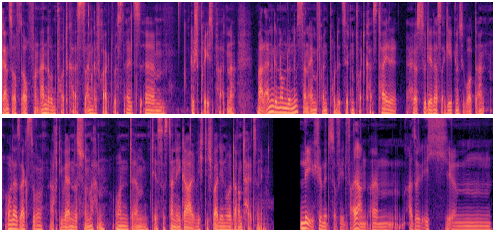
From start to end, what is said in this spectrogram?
ganz oft auch von anderen Podcasts angefragt wirst als ähm, Gesprächspartner. Mal angenommen, du nimmst an einem fremdproduzierten Podcast teil, hörst du dir das Ergebnis überhaupt an? Oder sagst du, ach, die werden das schon machen und ähm, dir ist es dann egal, wichtig war dir nur daran teilzunehmen? Nee, ich höre mir das auf jeden Fall an. Ähm, also ich ähm,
